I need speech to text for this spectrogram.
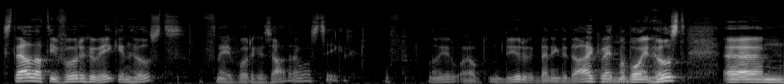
Stel dat hij vorige week in Hulst, of nee, vorige zaterdag was het zeker, of wanneer, op een duur ben ik de dagen kwijt, Mhm. maar bon, in Hulst, ehm,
